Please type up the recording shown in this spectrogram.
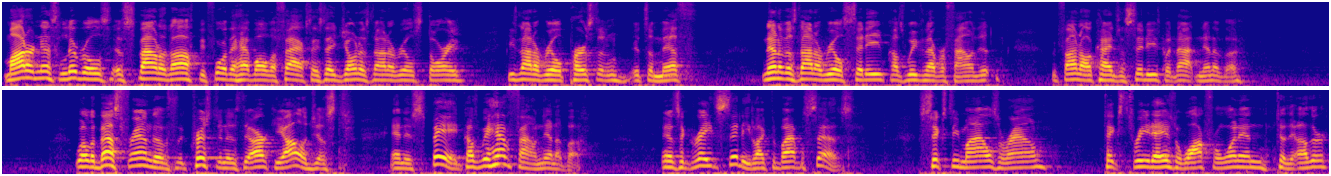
modernist liberals have spouted off before they have all the facts. They say Jonah's not a real story. He's not a real person. It's a myth. Nineveh's not a real city because we've never found it. We found all kinds of cities, but not Nineveh. Well, the best friend of the Christian is the archaeologist and his spade because we have found Nineveh. And it's a great city, like the Bible says. 60 miles around, takes three days to walk from one end to the other.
